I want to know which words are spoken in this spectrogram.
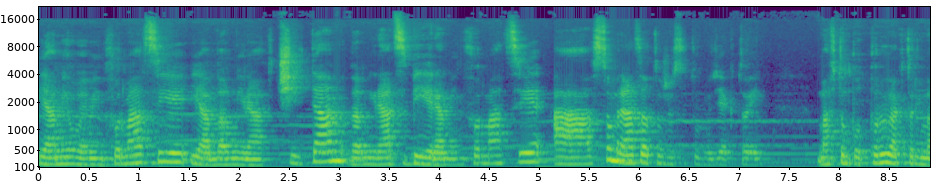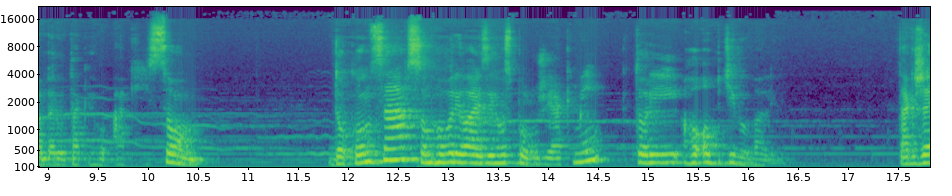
ja milujem informácie, ja veľmi rád čítam, veľmi rád zbieram informácie a som rád za to, že sú tu ľudia, ktorí ma v tom podporujú a ktorí ma berú takého, aký som. Dokonca som hovorila aj s jeho spolužiakmi, ktorí ho obdivovali. Takže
